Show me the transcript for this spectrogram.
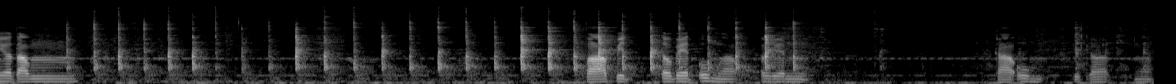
นี่ก็ทำฝาปิดตะเวนอุ้มครับตะเวนกาอุ้มปิดแล้วครับ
